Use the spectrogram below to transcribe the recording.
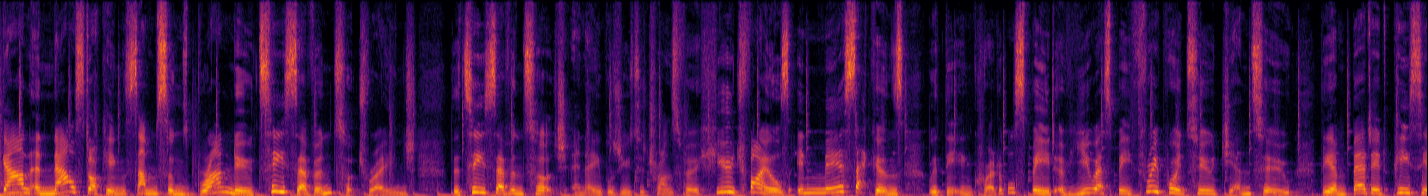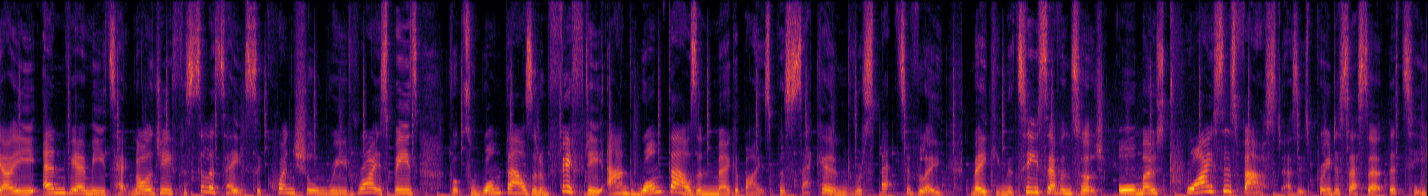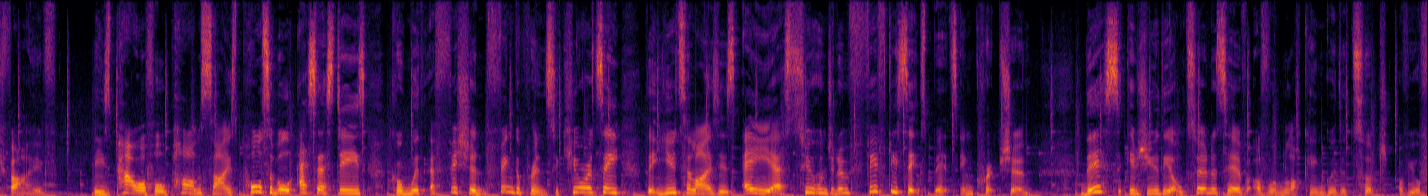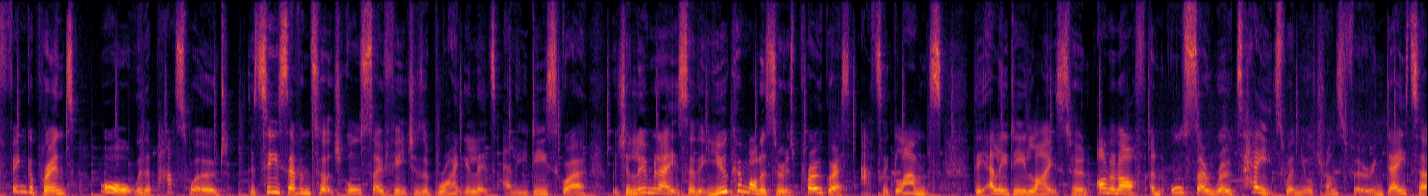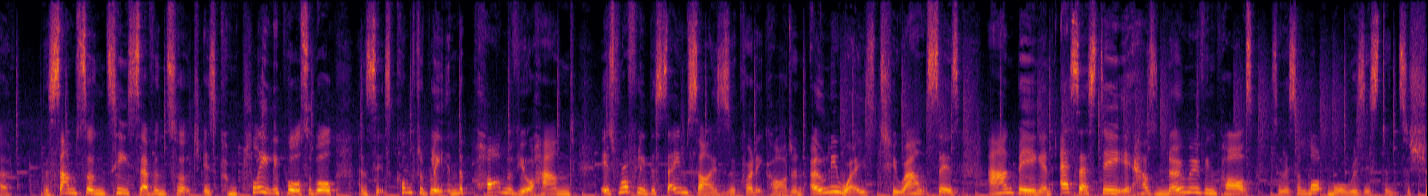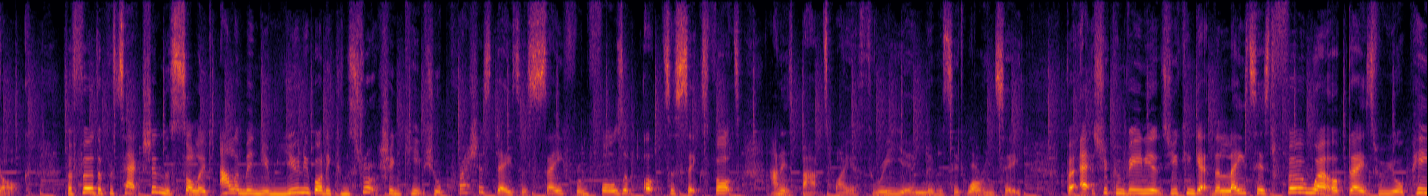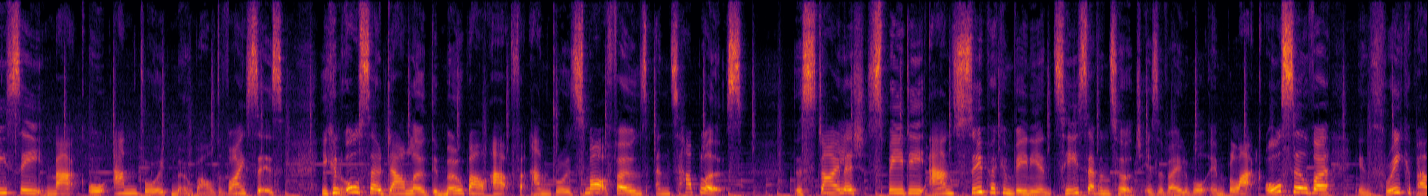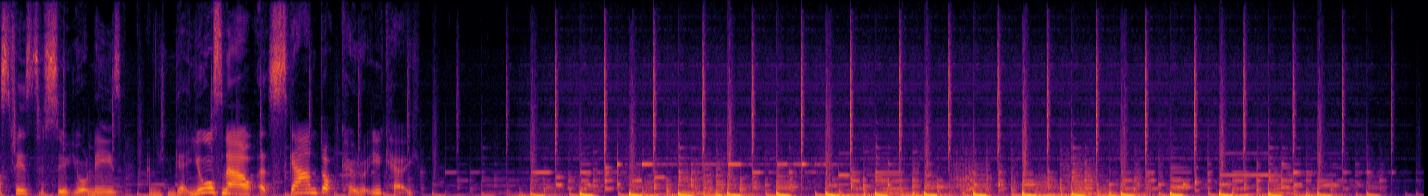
Scan are now stocking Samsung's brand new T7 Touch range. The T7 Touch enables you to transfer huge files in mere seconds with the incredible speed of USB 3.2 Gen 2. The embedded PCIe NVMe technology facilitates sequential read-write speeds of up to 1050 and 1000 megabytes per second, respectively, making the T7 Touch almost twice as fast as its predecessor, the T5. These powerful palm-sized portable SSDs come with efficient fingerprint security that utilises AES 256-bit encryption. This gives you the alternative of unlocking with a touch of your fingerprint or with a password. The T7 Touch also features a brightly lit LED square, which illuminates so that you can monitor its progress at a glance. The LED lights turn on and off and also rotates when you're transferring data. The Samsung T7 Touch is completely portable and sits comfortably in the palm of your hand. It's roughly the same size as a credit card and only weighs 2 ounces. And being an SSD, it has no moving parts, so it's a lot more resistant to shock. For further protection, the solid aluminium unibody construction keeps your precious data safe from falls of up to 6 foot and it's backed by a 3-year limited warranty. For extra convenience, you can get the latest firmware updates from your PC, Mac or Android mobile devices. You can also download the mobile app for Android smartphones and tablets. The stylish, speedy and super convenient T7 Touch is available in black or silver in three capacities to suit your needs and you can get yours now at scan.co.uk.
